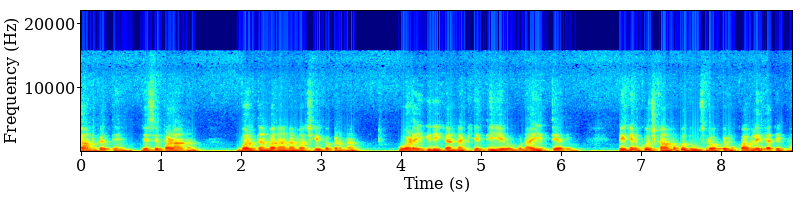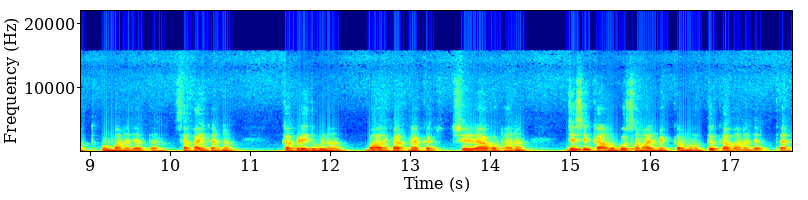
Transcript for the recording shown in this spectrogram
काम करते हैं, जैसे पढ़ाना, बर्तन बनाना, मछली पकड़ना, वड़ाईगिरी करना, खेती एवं बुनाई इत्यादि। लेकिन कुछ कामों को दूसरों के मुकाबले अधिक महत्वपूर्ण माना जाता है। सफ़ाई करना, कपड़े धोना बाल काटना, कचरा उठाना, जैसे कामों को समाज में कम महत्व का माना जाता है।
